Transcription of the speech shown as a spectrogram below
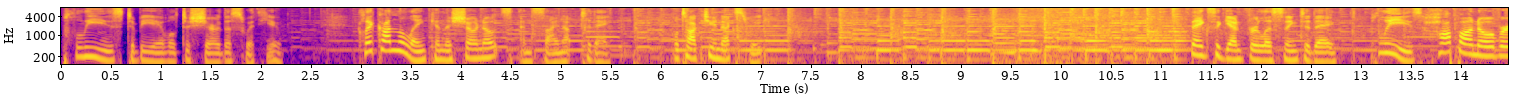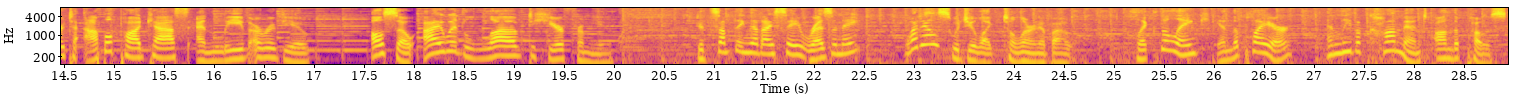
pleased to be able to share this with you. Click on the link in the show notes and sign up today. We'll talk to you next week. Thanks again for listening today. Please hop on over to Apple Podcasts and leave a review. Also, I would love to hear from you. Did something that I say resonate? What else would you like to learn about? Click the link in the player and leave a comment on the post.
